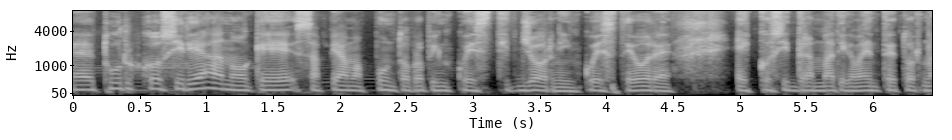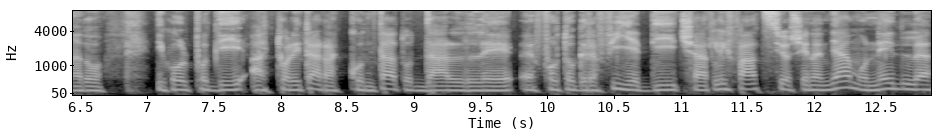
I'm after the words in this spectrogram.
Eh, turco-siriano che sappiamo appunto proprio in questi giorni, in queste ore è così drammaticamente tornato di colpo di attualità raccontato dalle eh, fotografie di Charlie Fazio. Ce ne andiamo nel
